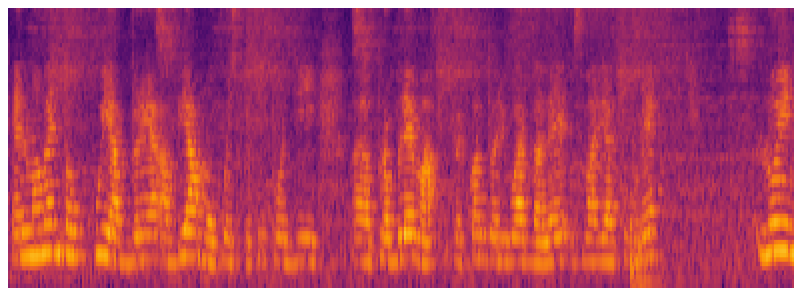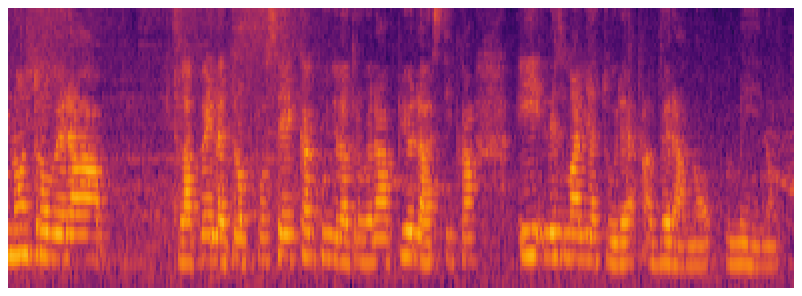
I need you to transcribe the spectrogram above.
E nel momento in cui abbiamo questo tipo di uh, problema per quanto riguarda le smagliature lui non troverà la pelle troppo secca quindi la troverà più elastica e le smagliature avverranno meno.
